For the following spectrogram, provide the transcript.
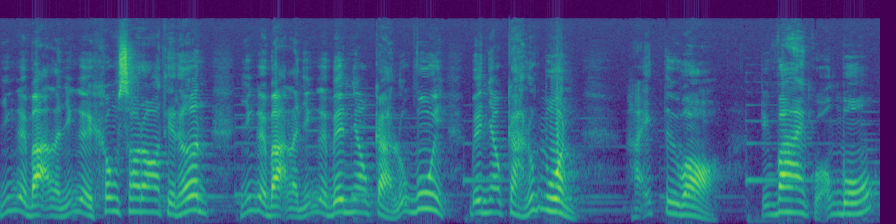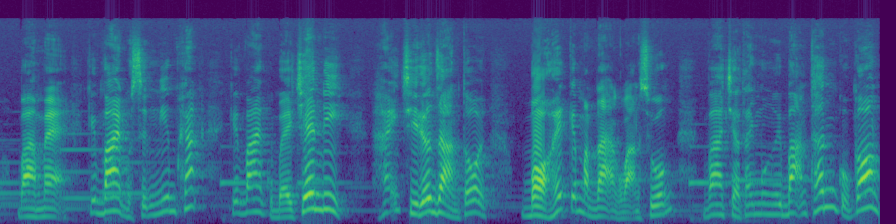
Những người bạn là những người không so đo thiệt hơn. Những người bạn là những người bên nhau cả lúc vui, bên nhau cả lúc buồn. Hãy từ bỏ cái vai của ông bố, bà mẹ, cái vai của sự nghiêm khắc, cái vai của bề trên đi. Hãy chỉ đơn giản thôi bỏ hết cái mặt nạ của bạn xuống và trở thành một người bạn thân của con.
